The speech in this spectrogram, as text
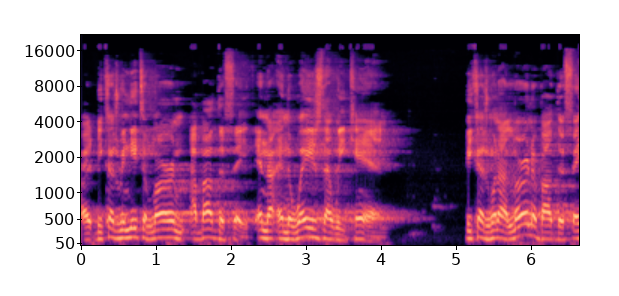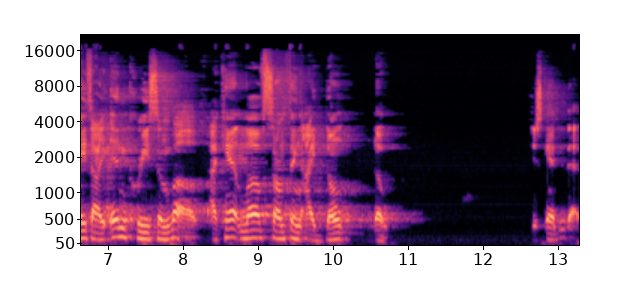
right? Because we need to learn about the faith and the, and the ways that we can. Because when I learn about the faith, I increase in love. I can't love something I don't know. Just can't do that.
